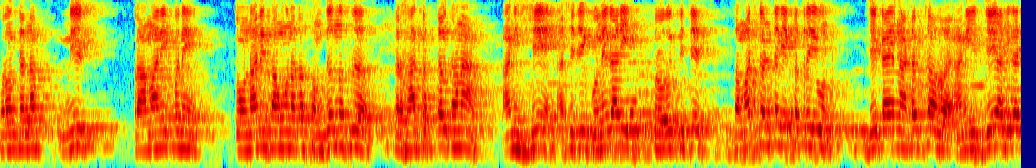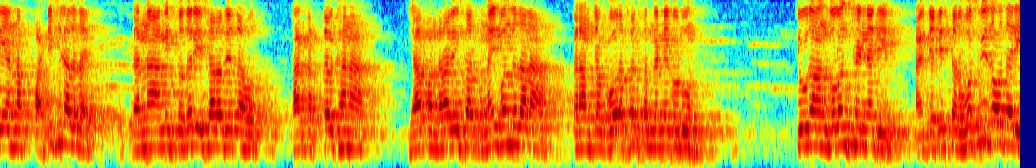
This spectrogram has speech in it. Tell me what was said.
कारण त्यांना नीट प्रामाणिकपणे तोंडाने सांगून आता समजत नसलं तर हा कत्तलखाना आणि हे असे जे गुन्हेगारी प्रवृत्तीचे समाजकंटक एकत्र येऊन जे काय नाटक चालू आहे आणि जे अधिकारी यांना पाठीशी घालत आहेत त्यांना आम्ही सदर इशारा देत आहोत. हा कत्तलखाना ह्या पंधरा दिवसात नाही बंद झाला तर आमच्या गोरक्षक संघटनेकडून तीव्र आंदोलन छेडण्यात येईल. आणि त्याची सर्वस्वी जबाबदारी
